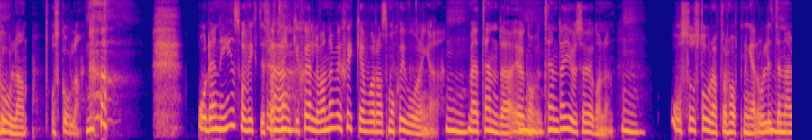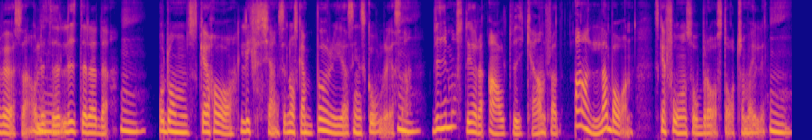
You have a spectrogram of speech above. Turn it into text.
skolan och skolan. och den är så viktig, för jag Ja. tänker själva när vi skickar våra små sjuåringar Mm. med tända, ögon, Mm. tända ljus i ögonen Mm. och så stora förhoppningar och lite Mm. nervösa och lite, Mm. lite rädda. Mm. Och de ska ha livschanser, de ska börja sin skolresa. Mm. Vi måste göra allt vi kan för att alla barn ska få en så bra start som möjligt. Mm.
